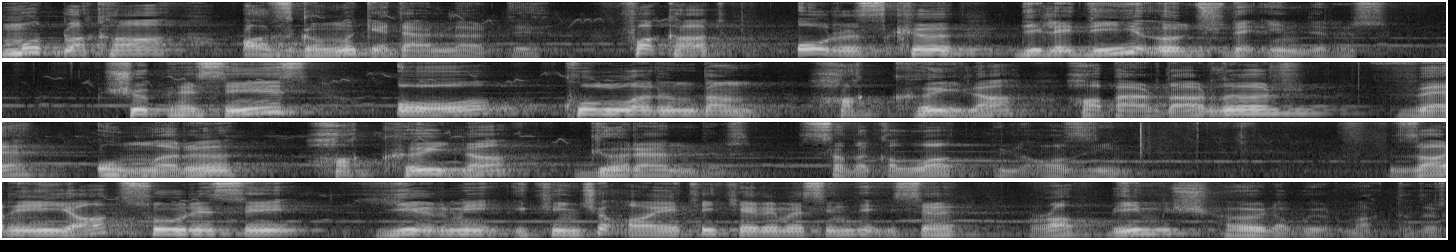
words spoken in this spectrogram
mutlaka azgınlık ederlerdi. Fakat o rızkı dilediği ölçüde indirir. Şüphesiz o kullarından hakkıyla haberdardır ve onları hakkıyla görendir. Sadakallahül azim. Zariyat suresi 22. ayeti kerimesinde ise Rabbim şöyle buyurmaktadır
